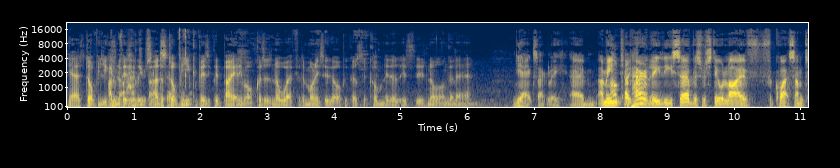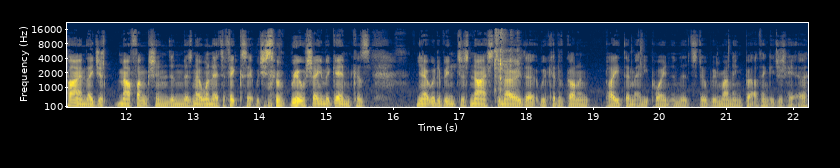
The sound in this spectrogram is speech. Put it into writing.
Yeah, I just don't think you can physically. 100% I just don't think you can physically buy it anymore because there's nowhere for the money to go because the company that is is no longer there. Yeah, exactly. Um, I mean, apparently the servers were still live for quite some time. They just malfunctioned, and there's no one there to fix it, which is a real shame again. Because you know, it would have been just nice to know that we could have gone and played them at any point, and they'd still been running. But I think it just hit a,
